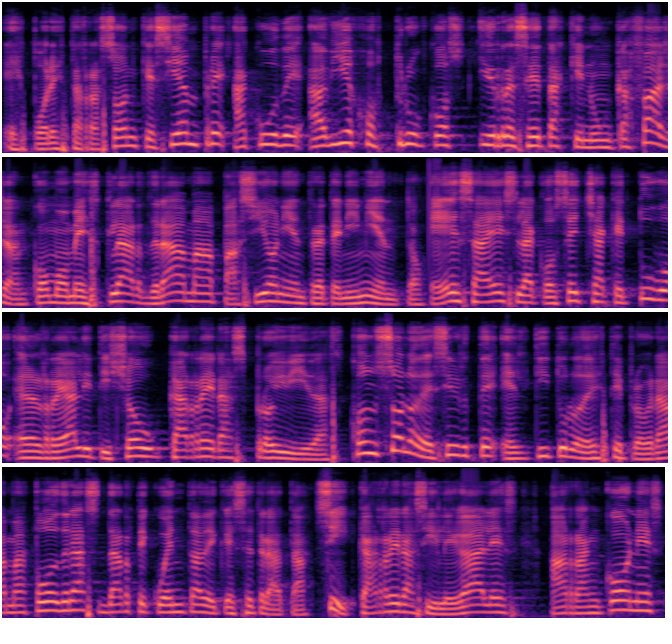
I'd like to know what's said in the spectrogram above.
Es por esta razón que siempre acude a viejos trucos y recetas que nunca fallan, como mezclar drama, pasión y entretenimiento. Esa es la cosecha que tuvo el reality show Carreras Prohibidas. Con solo decirte el título de este programa podrás darte cuenta de qué se trata. Sí, carreras ilegales, arrancones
